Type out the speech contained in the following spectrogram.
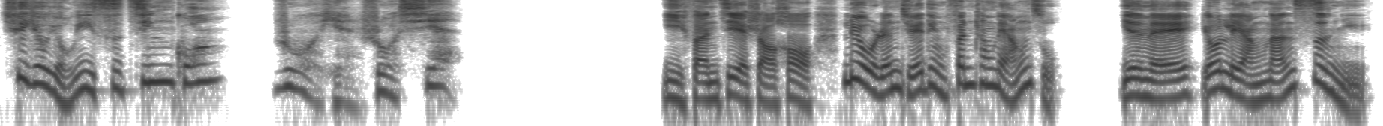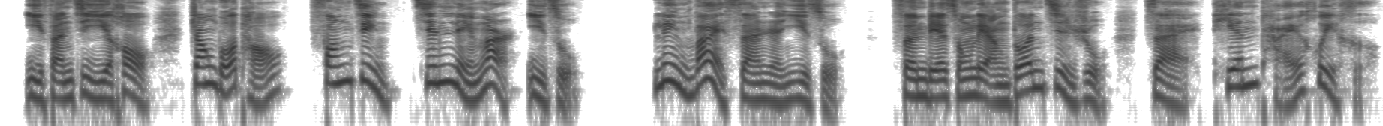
却又有一丝金光，若隐若现。一番介绍后，六人决定分成两组，因为有两男四女。一番记忆后，张伯桃、方静、金灵儿一组，另外三人一组，分别从两端进入，在天台汇合。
